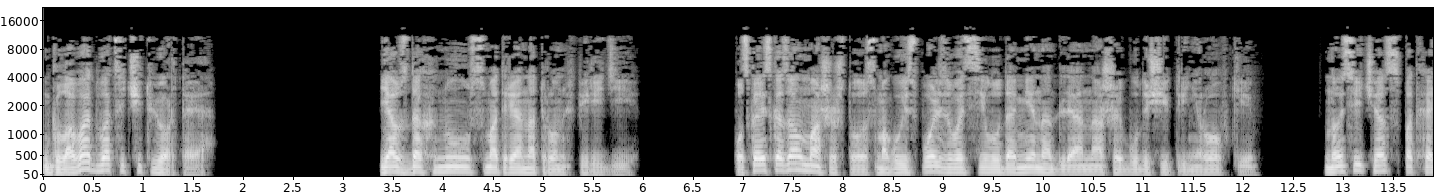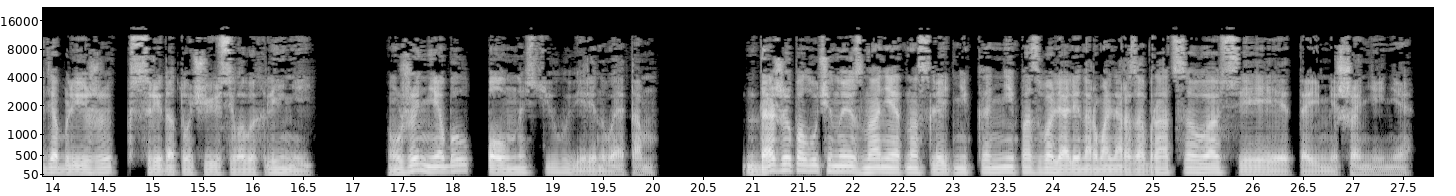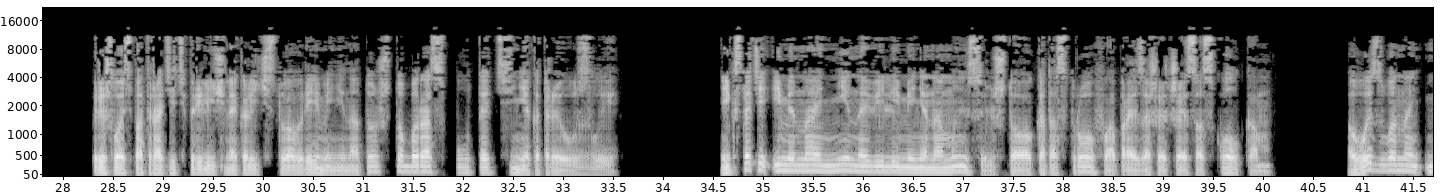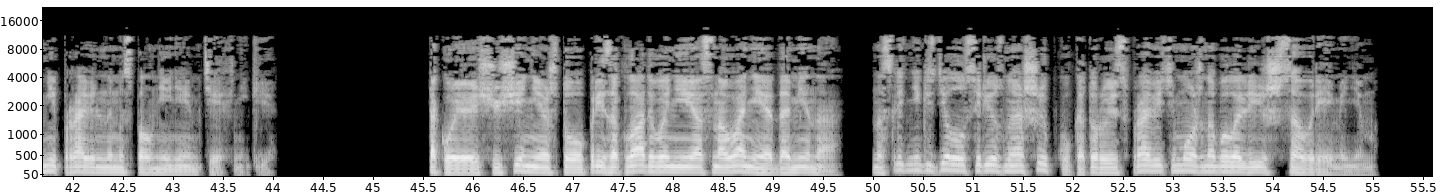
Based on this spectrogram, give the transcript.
Глава двадцать четвертая. Я вздохнул, смотря на трон впереди. Пускай сказал Маше, что смогу использовать силу домена для нашей будущей тренировки, но сейчас, подходя ближе к средоточию силовых линий, уже не был полностью уверен в этом. Даже полученные знания от наследника не позволяли нормально разобраться во всей этой мешанине. Пришлось потратить приличное количество времени на то, чтобы распутать некоторые узлы. И, кстати, именно они навели меня на мысль, что катастрофа, произошедшая с осколком, вызвана неправильным исполнением техники. Такое ощущение, что при закладывании основания домена наследник сделал серьезную ошибку, которую исправить можно было лишь со временем.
